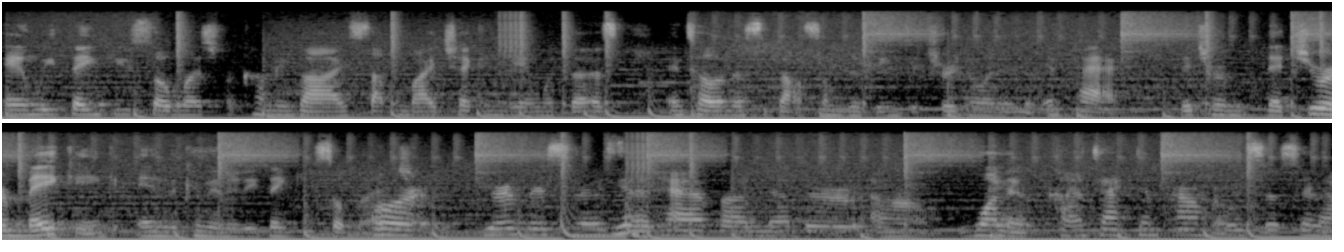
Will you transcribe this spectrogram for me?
and we thank you so much for coming by, stopping by, checking in with us, and telling us about some of the things that you're doing and the impact that you're that you're making in the community. Thank you so much. For your listeners Yeah. that have another, um, want to contact Empowerment Resource and I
